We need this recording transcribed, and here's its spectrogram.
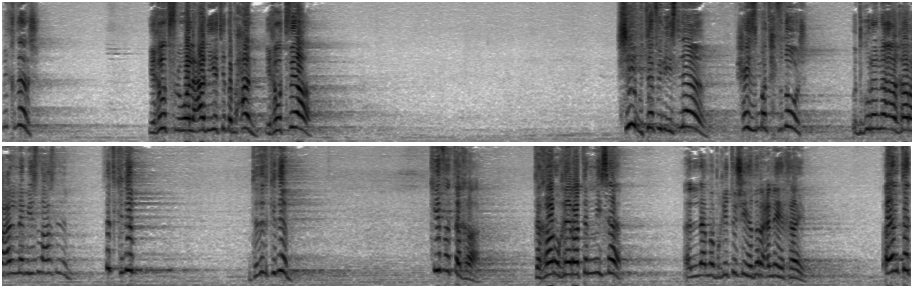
ما يقدرش. يغلط في العادية ضبحان يغلط فيها. شيبته في الإسلام حزب ما تحفظوش. وتقول أنا أغار على النبي صلى الله عليه وسلم. تتكذب أنت تتكذب كيف تغار؟ تغار غيرة النساء. ألا ما بغيتوش يهضر عليه خايب. أنت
